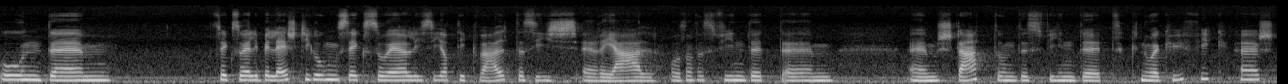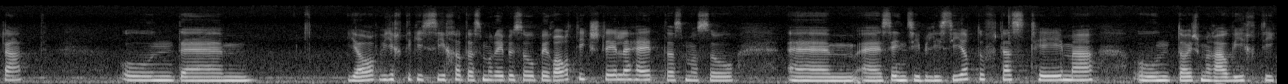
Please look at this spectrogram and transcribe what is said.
Und ähm, sexuelle Belästigung, sexualisierte Gewalt, das ist äh, real, oder? Das findet ähm, ähm, statt und es findet genug häufig äh, statt. Und ähm, ja, wichtig ist sicher, dass man eben so Beratungsstellen hat, dass man so ähm, äh, sensibilisiert auf das Thema. Und da ist mir auch wichtig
